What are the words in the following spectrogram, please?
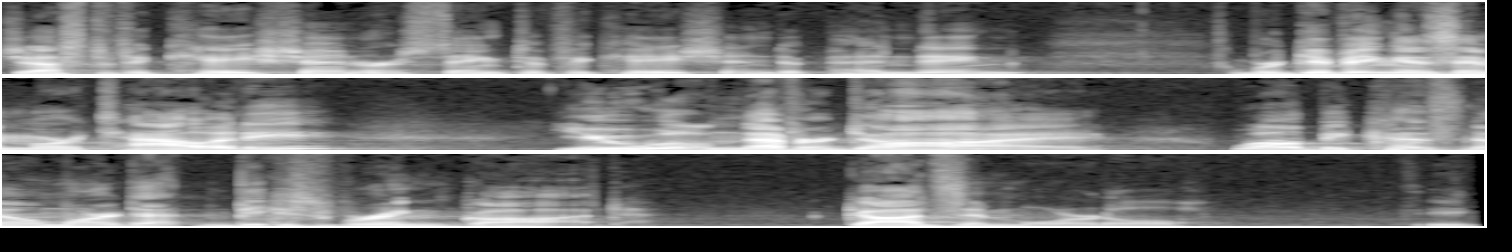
justification or sanctification, depending. We're giving his immortality. You will never die. Well, because no more death, because we're in God. God's immortal. You,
